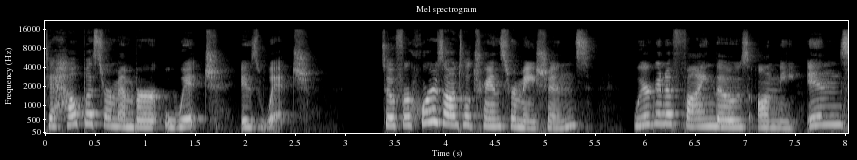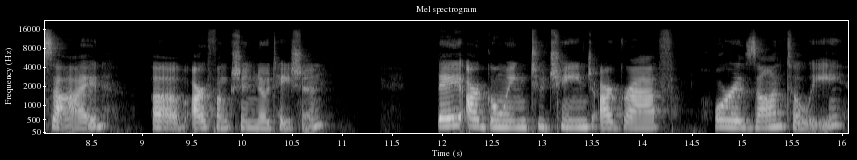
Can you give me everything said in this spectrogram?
to help us remember which is which. So for horizontal transformations, we're going to find those on the inside of our function notation. They are going to change our graph horizontally.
